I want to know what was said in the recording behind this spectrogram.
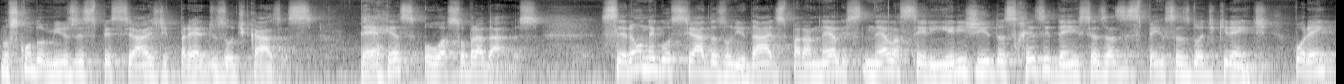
nos condomínios especiais de prédios ou de casas, térreas ou assobradadas. Serão negociadas unidades para nelas, nelas serem erigidas residências às expensas do adquirente, porém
